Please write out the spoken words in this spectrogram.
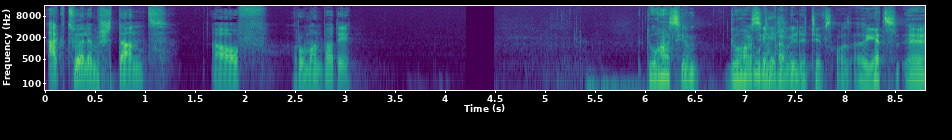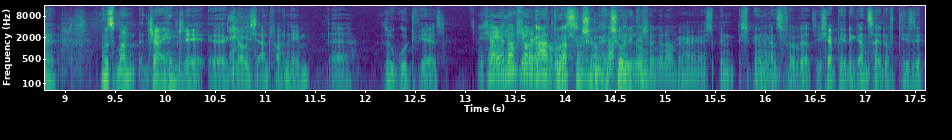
aktuellem Stand auf Roman Bade. Du hast hier, du hast hier ein paar wilde Tipps raus. Also jetzt äh, muss man Jai Hindley, äh, glaube ich, einfach nehmen. Äh, so gut wie er ist. Ich habe ihn doch schon genommen. Ah, du hast ihn schon, Entschuldigung. Schon ja, ich bin, ich bin ja. ganz verwirrt. Ich habe hier die ganze Zeit auf diese,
